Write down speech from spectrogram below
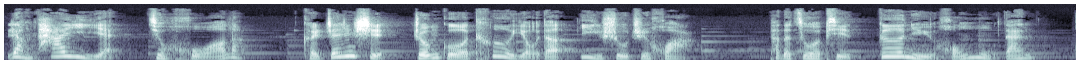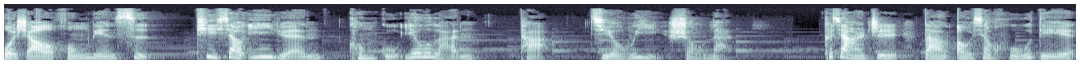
让他一眼就活了。”可真是中国特有的艺术之花，他的作品《歌女红牡丹》《火烧红莲寺》《啼笑姻缘》《空谷幽兰》，他久已熟烂。可想而知，当偶像蝴蝶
